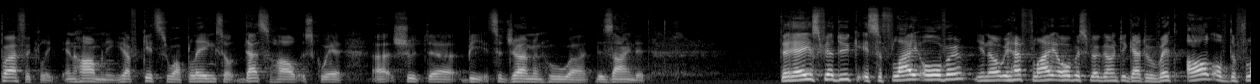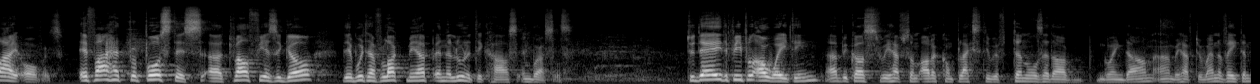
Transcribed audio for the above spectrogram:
perfectly in harmony. You have kids who are playing, so that's how a square should be. It's a German who designed it. The Reyers is a flyover. You know, we have flyovers. We're going to get rid all of the flyovers. If I had proposed this uh, 12 years ago, they would have locked me up in a lunatic house in Brussels. Today, the people are waiting uh, because we have some other complexity with tunnels that are going down. Uh, we have to renovate them.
